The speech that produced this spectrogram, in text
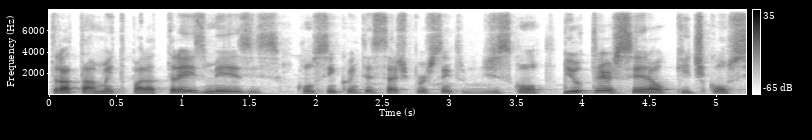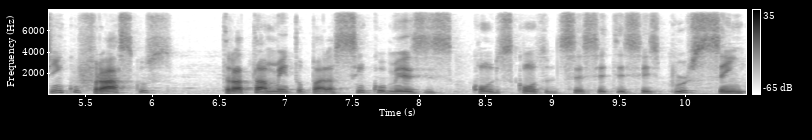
tratamento para 3 meses com 57% de desconto. E o terceiro é o kit com 5 frascos, tratamento para 5 meses com desconto de 66%.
